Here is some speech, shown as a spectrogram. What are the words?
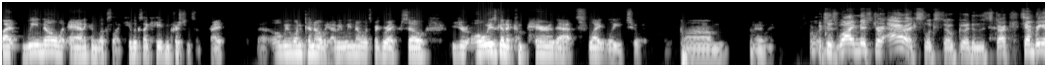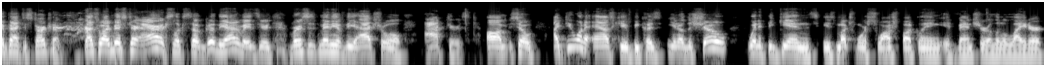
But we know what Anakin looks like. He looks like Hayden Christensen, right? Uh, Obi Wan Kenobi. I mean, we know it's McGregor. So you're always going to compare that slightly to it. Um, anyway. which is why Mr. Arex looks so good in the Star. See, I'm bringing it back to Star Trek. That's why Mr. Arex looks so good in the animated series versus many of the actual actors. Um, so I do want to ask you because you know the show when it begins is much more swashbuckling adventure, a little lighter,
